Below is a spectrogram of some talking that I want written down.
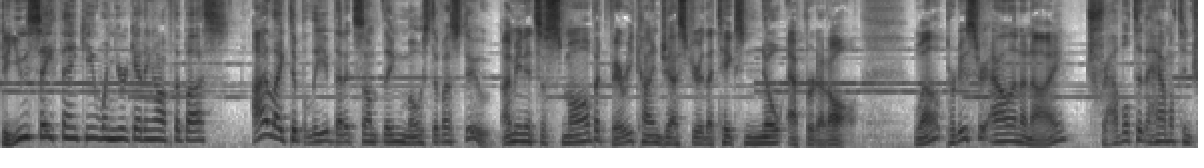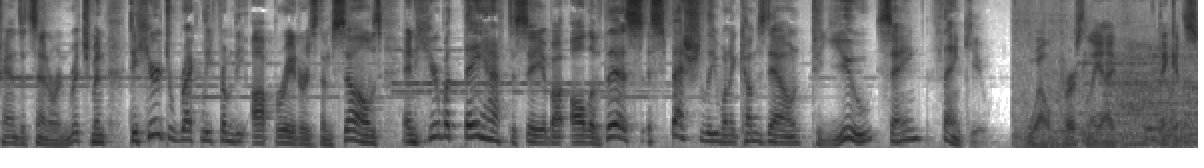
Do you say thank you when you're getting off the bus? I like to believe that it's something most of us do. I mean, it's a small but very kind gesture that takes no effort at all. Well, producer Alan and I traveled to the Hamilton Transit Center in Richmond to hear directly from the operators themselves and hear what they have to say about all of this, especially when it comes down to you saying thank you. Well, personally, I think it's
